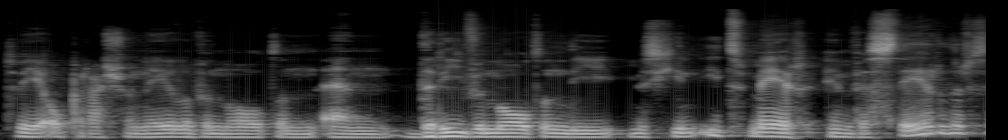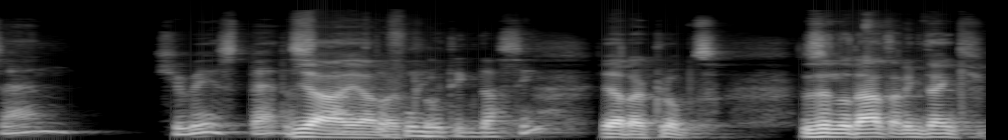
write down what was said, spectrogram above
twee operationele venoten en drie venoten die misschien iets meer investeerder zijn geweest bij de start, ja, ja, of hoe moet ik dat zien? Ja, dat klopt. Dus inderdaad, en ik denk,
